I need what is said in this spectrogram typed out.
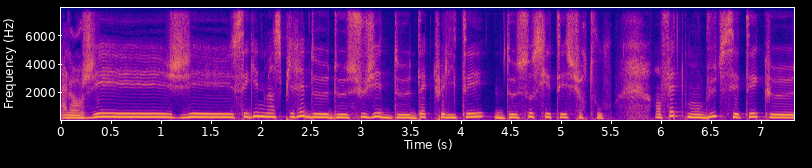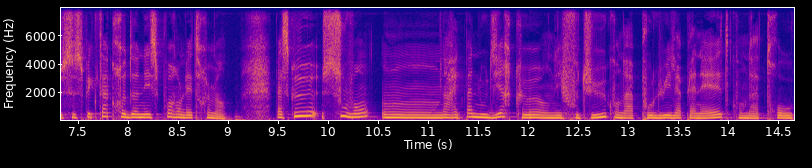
Alors j'ai essayé de m'inspirer de, de, sujets d'actualité, de, société surtout. En fait, mon but c'était que ce spectacle redonne espoir en l'être humain. Parce que souvent, on n'arrête pas de nous dire qu'on est foutu, qu'on a pollué la planète, qu'on a trop,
